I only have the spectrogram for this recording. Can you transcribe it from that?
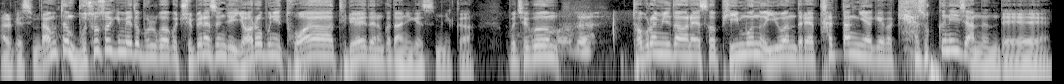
알겠습니다. 아무튼 무소속임에도 불구하고 주변에서 이제 여러분이 도와드려야 되는 것 아니겠습니까? 뭐 지금 어, 네. 더불어민주당 안에서 비문 의원들의 탈당 이야기가 계속 끊이지 않는데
